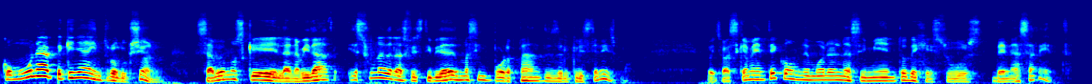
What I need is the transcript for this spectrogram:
como una pequeña introducción, sabemos que la Navidad es una de las festividades más importantes del cristianismo. Pues básicamente conmemora el nacimiento de Jesús de Nazaret,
